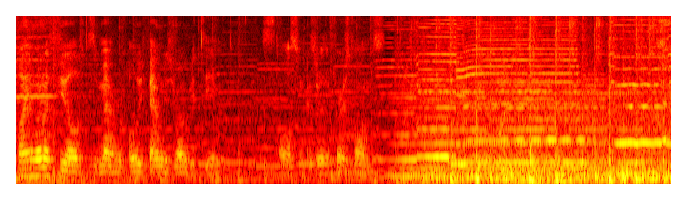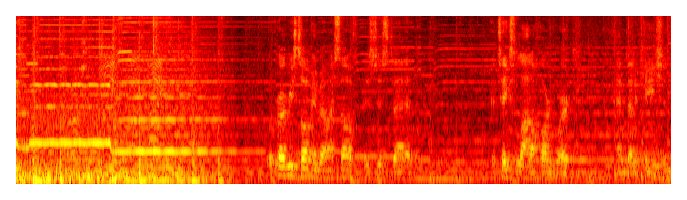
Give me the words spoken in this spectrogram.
Playing on the field a member of Holy Family's rugby team is awesome because they're the first ones. Rugby's taught me about myself is just that it takes a lot of hard work and dedication.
